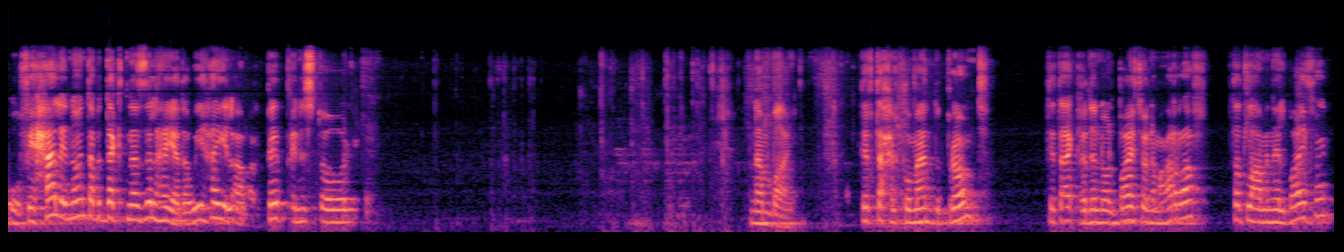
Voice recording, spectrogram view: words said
وفي حال إنه أنت بدك تنزلها يدوي هي الأمر. pip install numpy تفتح ال command prompt تتأكد إنه البايثون معرف تطلع من البايثون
